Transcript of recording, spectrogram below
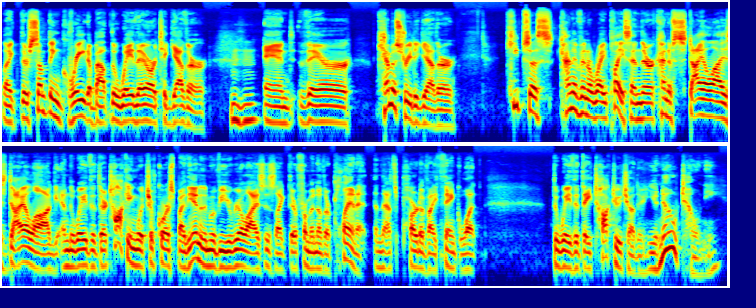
Like there's something great about the way they are together mm-hmm. and their chemistry together keeps us kind of in a right place and their kind of stylized dialogue and the way that they're talking which of course by the end of the movie you realize is like they're from another planet and that's part of I think what the way that they talk to each other. You know, Tony.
